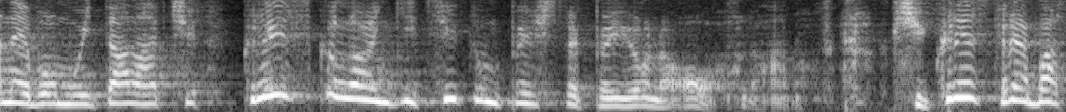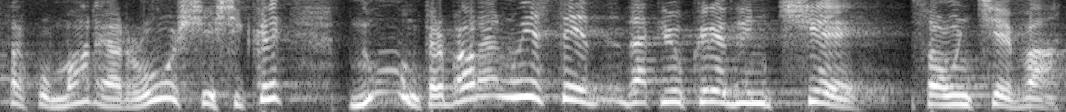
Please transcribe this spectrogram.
ne vom uita la ce... Crezi că l-a înghițit un pește pe Iona? Oh, da, nu. Și crezi treaba asta cu Marea Roșie? Și cre... Nu, întrebarea nu este dacă eu cred în ce, sau în ceva.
